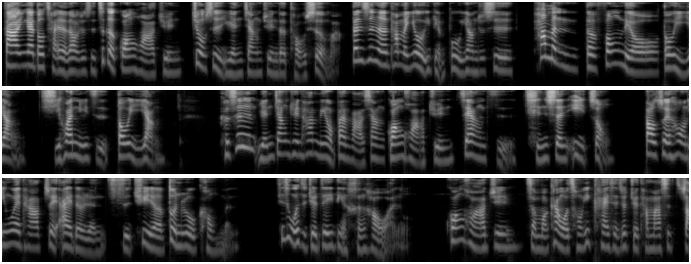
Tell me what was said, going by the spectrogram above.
大家应该都猜得到，就是这个光华君就是袁将军的投射嘛。但是呢，他们又有一点不一样，就是。他们的风流都一样，喜欢女子都一样，可是袁将军他没有办法像光华君这样子情深意重，到最后因为他最爱的人死去了，遁入空门。其实我一直觉得这一点很好玩哦。光华君怎么看？我从一开始就觉得他妈是渣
